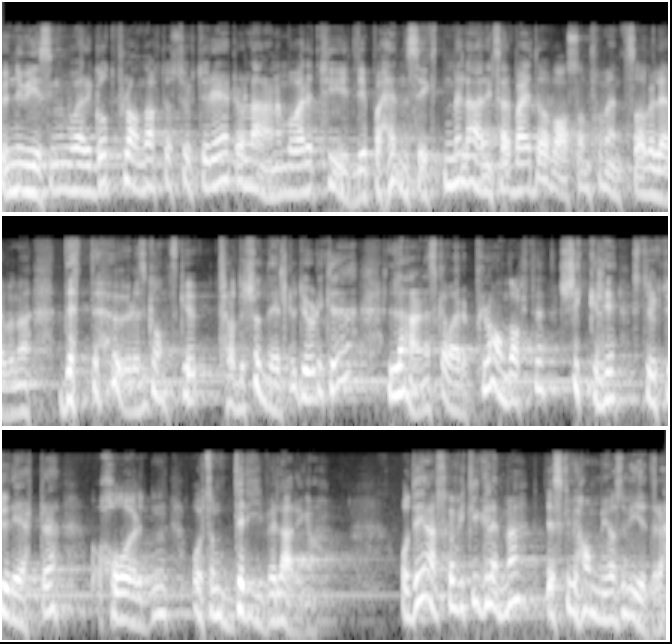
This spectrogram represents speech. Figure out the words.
Undervisningen må være godt planlagt og strukturert, og lærerne må være tydelige på hensikten med læringsarbeidet og hva som forventes av elevene. Dette høres ganske tradisjonelt ut, gjør det ikke det? Lærerne skal være planlagte, skikkelig strukturerte, holde orden og liksom drive læringa. Og det skal vi ikke glemme, det skal vi ha med oss videre.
